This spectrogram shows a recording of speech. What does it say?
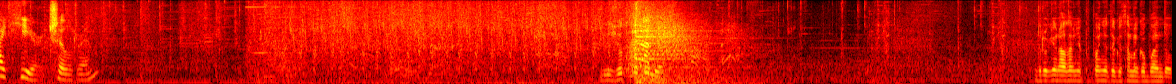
Right here, children. Bliziutko razem nie popełnię tego samego błędu.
